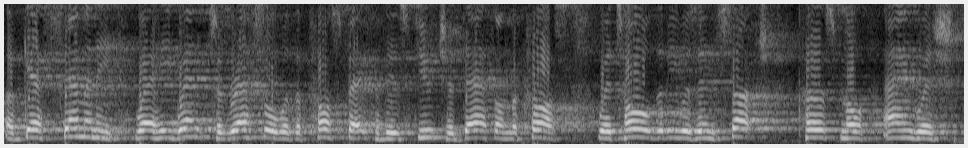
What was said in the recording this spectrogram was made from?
of Gethsemane, where he went to wrestle with the prospect of his future death on the cross, we're told that he was in such personal anguish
